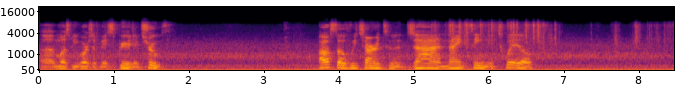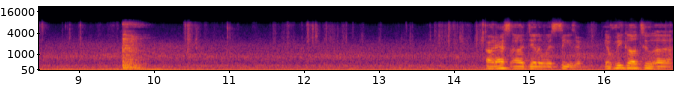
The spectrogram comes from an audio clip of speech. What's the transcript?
uh, must be worshipped in spirit and truth. Also, if we turn to John 19 and 12, Oh, that's uh, dealing with Caesar. If we go to, uh,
